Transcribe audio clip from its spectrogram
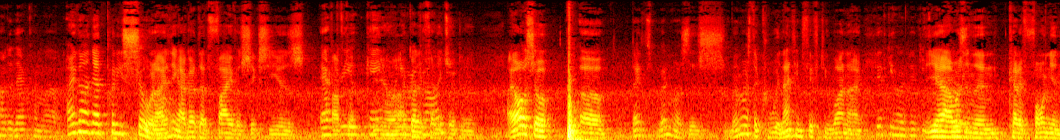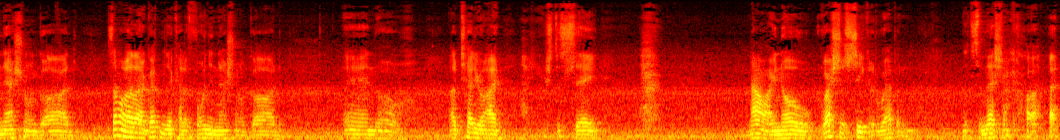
How did that come up? I got that pretty soon. I think I got that five or six years After you came, know, you I got it fairly quickly. I also, uh, that's, when was this? When was the coup? In 1951, I 51, 53? yeah, I was in the California National Guard. Somehow or other, I got in the California National Guard, and oh, I'll tell you, I, I used to say, now I know Russia's secret weapon. It's the National Guard.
